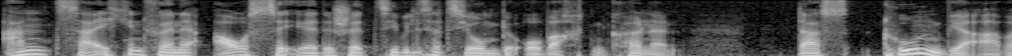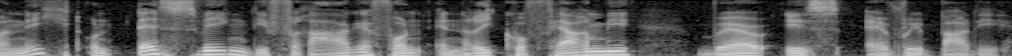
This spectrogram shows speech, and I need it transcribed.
Anzeichen für eine außerirdische Zivilisation beobachten können. Das tun wir aber nicht und deswegen die Frage von Enrico Fermi, Where is everybody?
